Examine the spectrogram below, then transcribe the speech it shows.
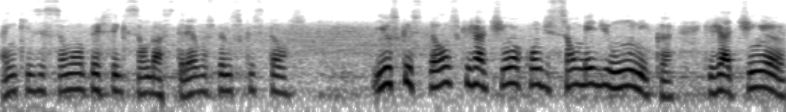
a Inquisição é uma perseguição das trevas pelos cristãos e os cristãos que já tinham a condição mediúnica, que já tinha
